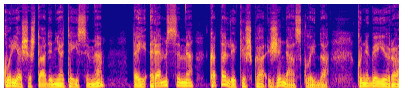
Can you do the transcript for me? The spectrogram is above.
kurie šeštadienį ateisime, tai remsime katalikišką žiniasklaidą kunigai yra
